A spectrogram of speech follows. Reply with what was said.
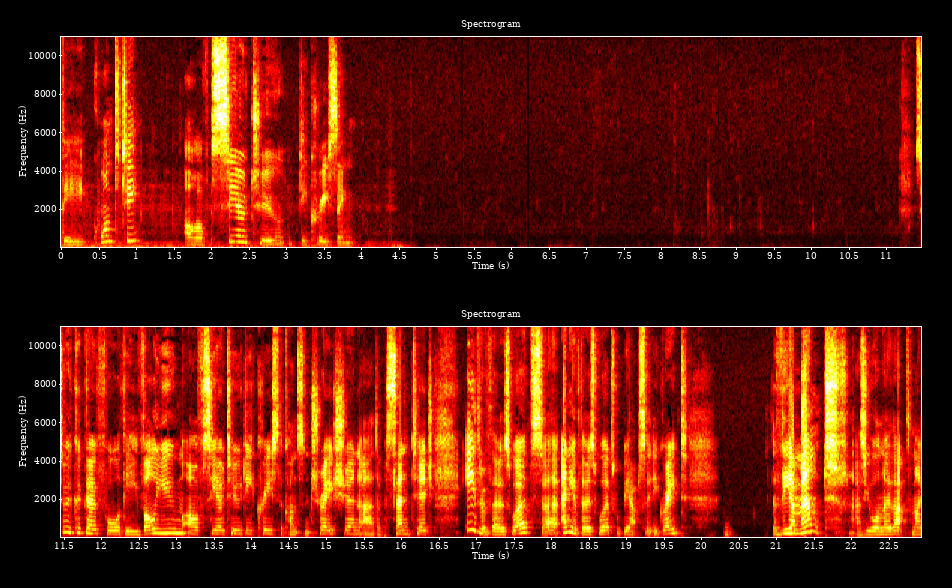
the quantity of CO2 decreasing So we could go for the volume of CO2 decrease, the concentration, uh, the percentage, either of those words, uh, any of those words would be absolutely great. The amount, as you all know, that's my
